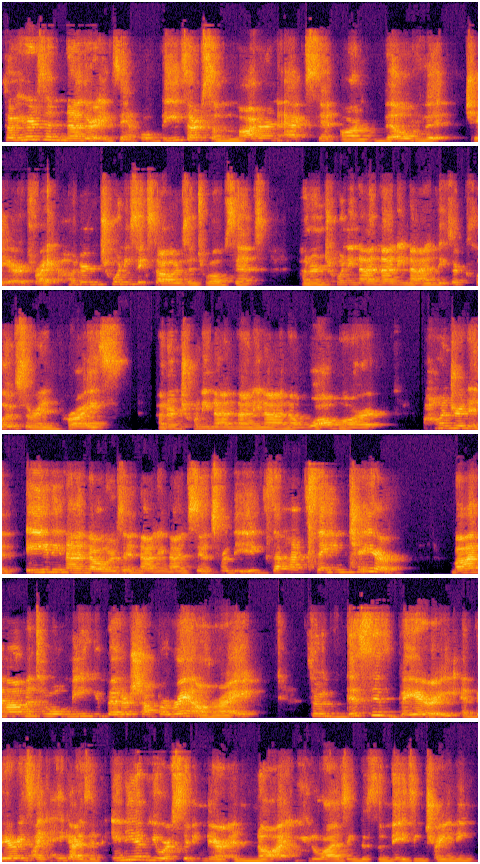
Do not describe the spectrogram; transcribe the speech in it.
So here's another example. These are some modern accent arm velvet chairs, right? $126.12, $129.99. These are closer in price. $129.99 on Walmart, $189.99 for the exact same chair. My mama told me you better shop around, right? So this is Barry, and Barry's like, hey guys, if any of you are sitting there and not utilizing this amazing training,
